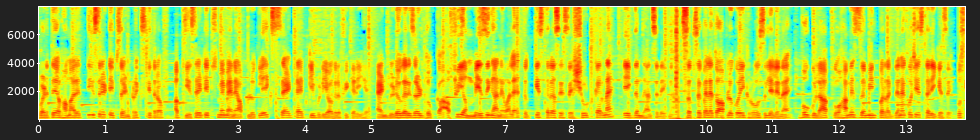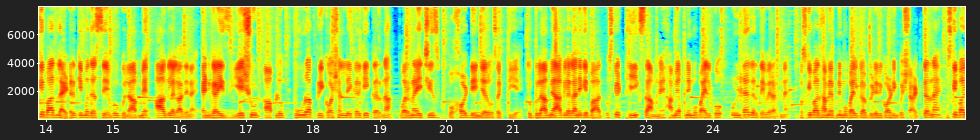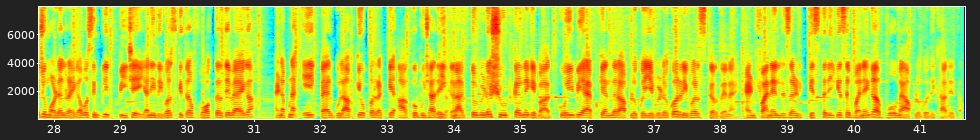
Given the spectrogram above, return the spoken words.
बढ़ते अब हमारे तीसरे टिप्स एंड ट्रिक्स की तरफ़। अब तीसरे टिप्स में मैंने आप लोग के लिए एक सेट टाइप की वीडियोग्राफी करी है। एंड वीडियो का रिज़ल्ट तो काफ़ी अमेजिंग आने वाला है। तो किस तरह से इसे शूट करना है, एकदम ध्यान से देखना। सबसे पहले तो आप लोग को एक रोज ले लेना है। वो गुलाब को हमें ज़मीन पर रख देना है कुछ इस तरीके से। उसके बाद लाइटर की मदद से वो गुलाब में आग लगा देना है। एंड गाइज़ ये शूट आप लोग पूरा प्रिकॉशन लेकर के करना, वरना ये चीज़ बहुत डेंजर हो सकती है। तो गुलाब में आग लगाने के बाद उसके ठीक सामने हमें अपने मोबाइल को उल्टा करते हुए रखना है। उसके बाद हमें अपने मोबाइल का वीडियो रिकॉर्डिंग को स्टार्ट करना है। उसके बाद जो मॉडल रहेगा वो सिंपली पीछे, यानी रिवर्स की तरफ़ वॉक करते हुए आएगा एंड अपना एक पैर गुलाब के ऊपर रख के आग को बुझा देगा। तो वीडियो शूट करने के बाद कोई भी ऐप के अंदर आप लोग को ये वीडियो को रिवर्स कर देना है। एंड फाइनल रिज़ल्ट किस तरीके से बनेगा वो मैं आप लोग को दिखा देता हूँ।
